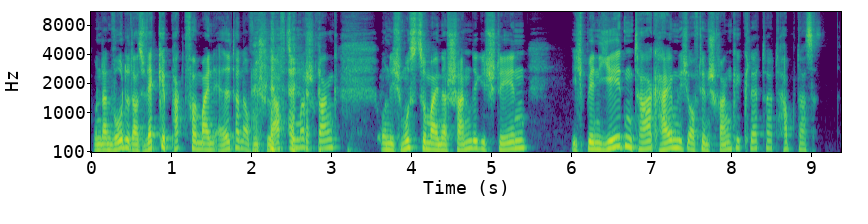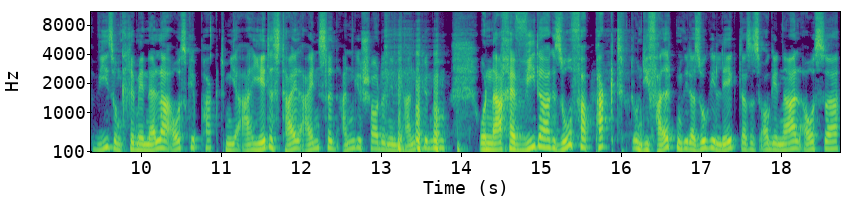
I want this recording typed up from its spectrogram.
Und dann wurde das weggepackt von meinen Eltern auf den Schlafzimmerschrank. und ich muss zu meiner Schande gestehen, ich bin jeden Tag heimlich auf den Schrank geklettert, habe das wie so ein Krimineller ausgepackt, mir jedes Teil einzeln angeschaut und in die Hand genommen und nachher wieder so verpackt und die Falten wieder so gelegt, dass es original aussah.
